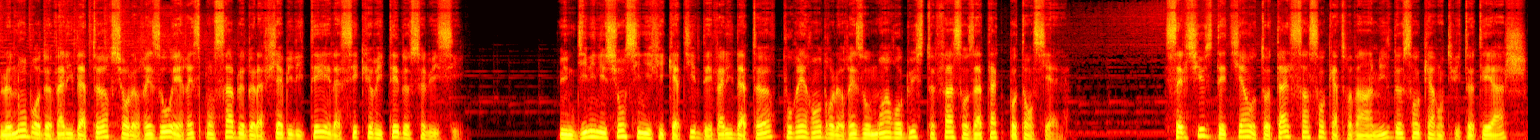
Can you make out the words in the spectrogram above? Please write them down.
le nombre de validateurs sur le réseau est responsable de la fiabilité et la sécurité de celui-ci. Une diminution significative des validateurs pourrait rendre le réseau moins robuste face aux attaques potentielles. Celsius détient au total 581 248 ETH,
